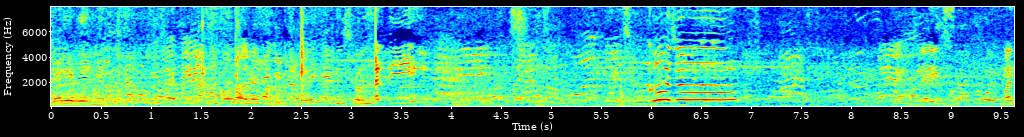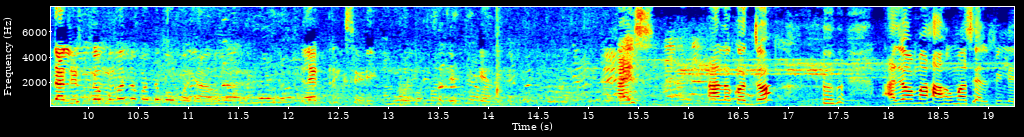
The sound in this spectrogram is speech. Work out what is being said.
ઘરે ગઈને આરતી. કૂદો. Guys, મને તો આ ગમે ને મને બહુ મજા આવે. ઇલેક્ટ્રિક સીડી ગાઈસ આ લોકો જો. આજે અમારા હાહુમાં સેલ્ફી લે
